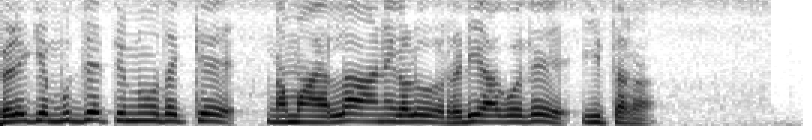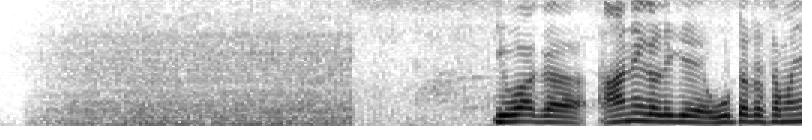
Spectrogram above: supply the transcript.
ಬೆಳಿಗ್ಗೆ ಮುದ್ದೆ ತಿನ್ನುವುದಕ್ಕೆ ನಮ್ಮ ಎಲ್ಲ ಆನೆಗಳು ರೆಡಿ ಆಗೋದೇ ಈ ಥರ. ಇವಾಗ ಆನೆಗಳಿಗೆ ಊಟದ ಸಮಯ.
